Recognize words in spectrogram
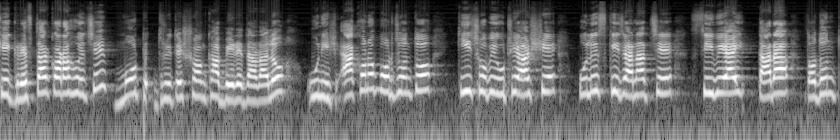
কে গ্রেফতার করা হয়েছে, মোট ধৃতের সংখ্যা বেড়ে দাঁড়াল উনিশ। এখনও পর্যন্ত কি ছবি উঠে আসছে, পুলিশ কি জানাচ্ছে, সিবিআই তারা তদন্ত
